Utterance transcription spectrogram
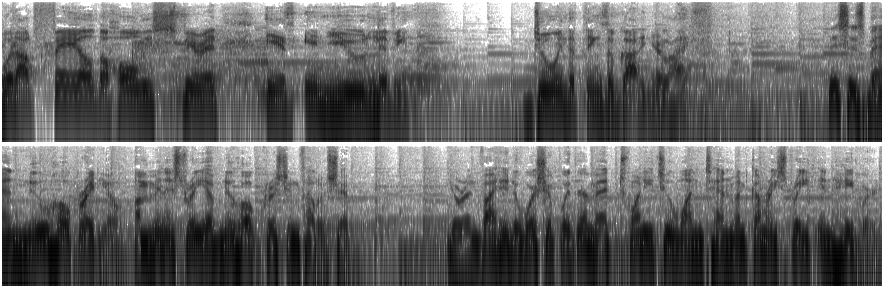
Without fail, the Holy Spirit is in you living, doing the things of God in your life. This has been New Hope Radio, a ministry of New Hope Christian Fellowship. You're invited to worship with them at 22110 Montgomery Street in Hayward.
